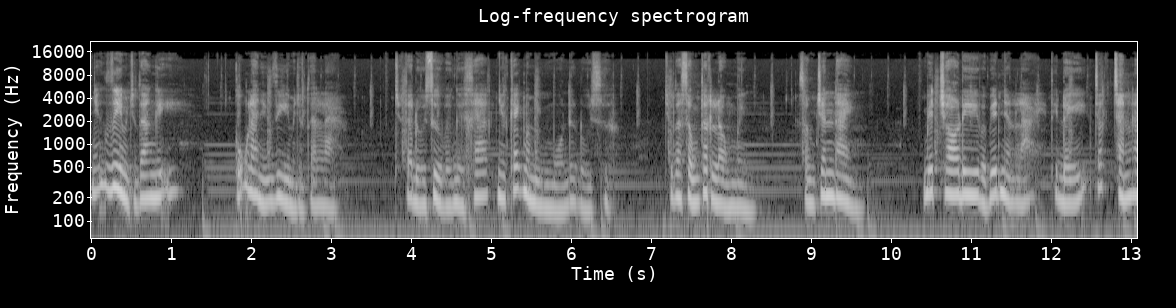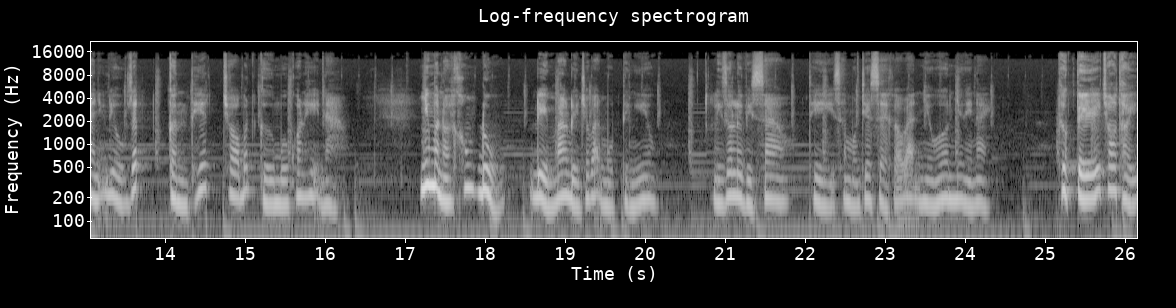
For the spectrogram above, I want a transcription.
Những gì mà chúng ta nghĩ cũng là những gì mà chúng ta làm. Chúng ta đối xử với người khác như cách mà mình muốn được đối xử. Chúng ta sống thật lòng mình, sống chân thành, biết cho đi và biết nhận lại thì đấy chắc chắn là những điều rất cần thiết cho bất cứ mối quan hệ nào. Nhưng mà nó không đủ để mang đến cho bạn một tình yêu. Lý do là vì sao? Thì sao muốn chia sẻ các bạn nhiều hơn như thế này. Thực tế cho thấy,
